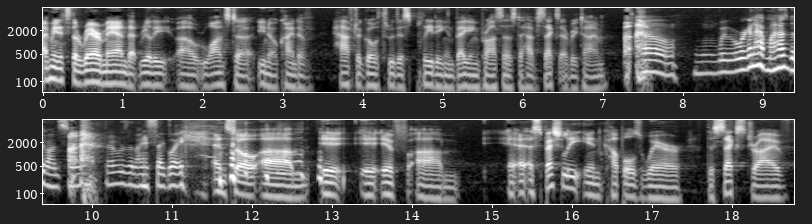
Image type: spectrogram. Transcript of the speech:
I mean, it's the rare man that really uh, wants to, you know, kind of have to go through this pleading and begging process to have sex every time. oh, we, we're gonna have my husband on soon. that was a nice segue. And so, um, i i if, um, especially in couples where the sex drive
